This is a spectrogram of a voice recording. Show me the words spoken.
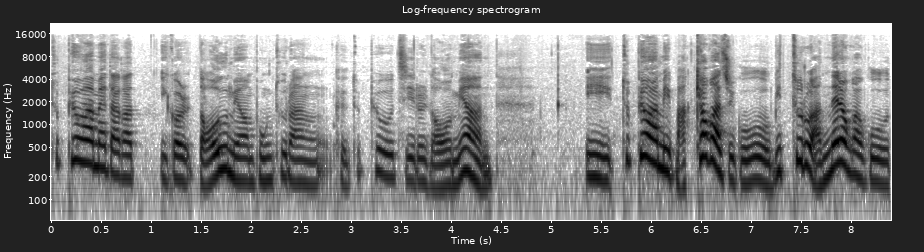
투표함에다가 이걸 넣으면 봉투랑 그 투표지를 넣으면 이 투표함이 막혀가지고 밑으로 안 내려가고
